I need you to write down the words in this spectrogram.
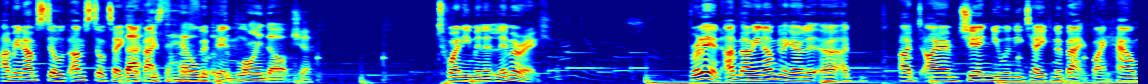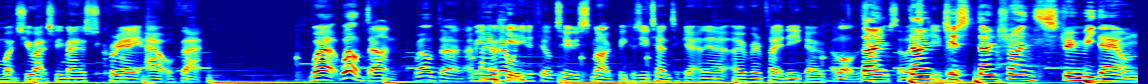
I mean, I'm still I'm still taking it that back is the helm the of the blind archer. 20 minute limerick. Brilliant. I'm, I mean, I'm going to go. Uh, I, I, I am genuinely taken aback by how much you actually managed to create out of that. Well, well done, well done. I mean, I don't want you. you to feel too smug because you tend to get an uh, overinflated ego a lot of the time. Don't So let's don't just don't try and string me down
